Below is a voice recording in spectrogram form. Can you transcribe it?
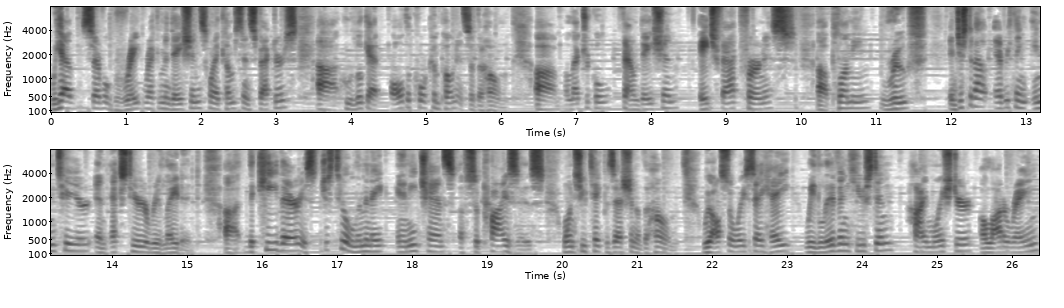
We have several great recommendations when it comes to inspectors uh, who look at all the core components of the home um, electrical, foundation, HVAC, furnace, uh, plumbing, roof, and just about everything interior and exterior related. Uh, the key there is just to eliminate any chance of surprises once you take possession of the home. We also always say, hey, we live in Houston, high moisture, a lot of rain.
